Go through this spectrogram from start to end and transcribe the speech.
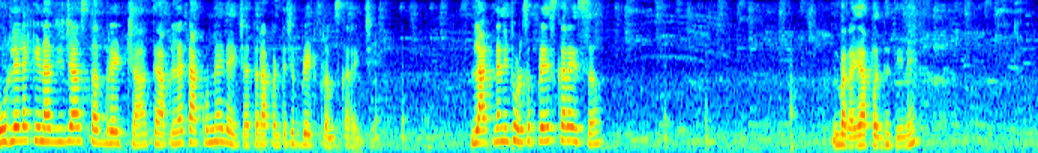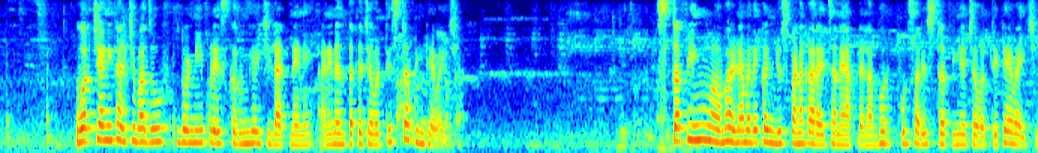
उरलेल्या किनारी ज्या असतात ब्रेडच्या त्या आपल्याला टाकून नाही द्यायच्या तर आपण त्याचे ब्रेड क्रम्स करायचे. लाटण्याने थोडंसं प्रेस करायचं. बघा या पद्धतीने. वरची आणि खालची बाजू दोन्ही प्रेस करून घ्यायची लाटण्याने आणि नंतर त्याच्यावरती स्टफिंग ठेवायची. स्टफिंग भरण्यामध्ये कंजूसपणा करायचा नाही आपल्याला भरपूर सारी स्टफिंग याच्यावरती ठेवायची.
